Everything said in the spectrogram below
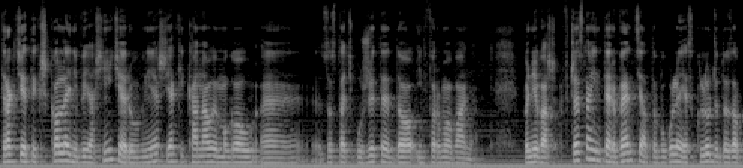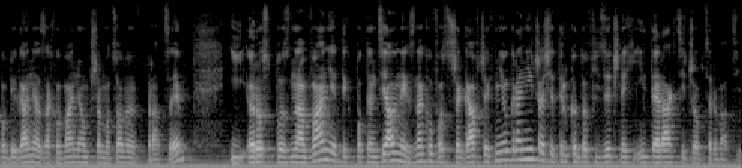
trakcie tych szkoleń wyjaśnijcie również, jakie kanały mogą e, zostać użyte do informowania. Ponieważ wczesna interwencja to w ogóle jest klucz do zapobiegania zachowaniom przemocowym w pracy i rozpoznawanie tych potencjalnych znaków ostrzegawczych nie ogranicza się tylko do fizycznych interakcji czy obserwacji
